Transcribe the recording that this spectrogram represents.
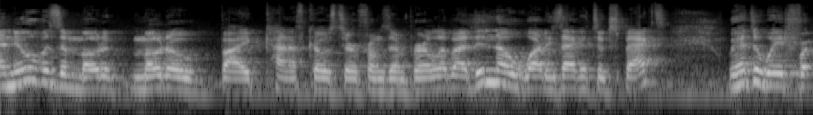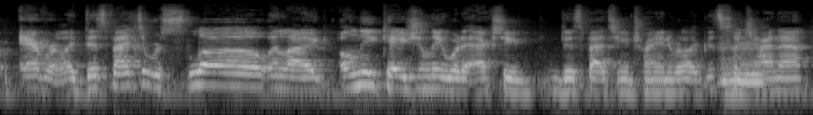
I knew it was a moto moto bike kind of coaster from Zamperla, but I didn't know what exactly to expect. We had to wait forever. Like dispatches were slow, and like only occasionally would it actually dispatching a train. We're like, this is so mm-hmm. China.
